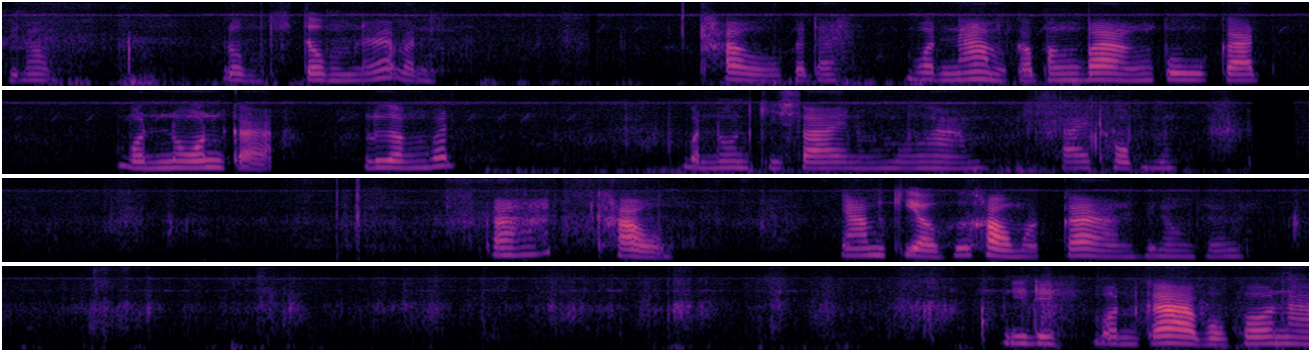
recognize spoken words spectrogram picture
พี่น้องลมขี้ตมแล้วบัดนี้เข้าก็ได้บนน้ำกับบางๆปูกัด บนโน้นกะเรืองเบัดบนโน้นกี่ทรายนุ่งามกี่ทรายทบมันปาดเข่ายามเกี่ยวคือเข่าหมักก้านพี่น้องเพื่อนนี่เด้บอนก้าบพ่อนา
